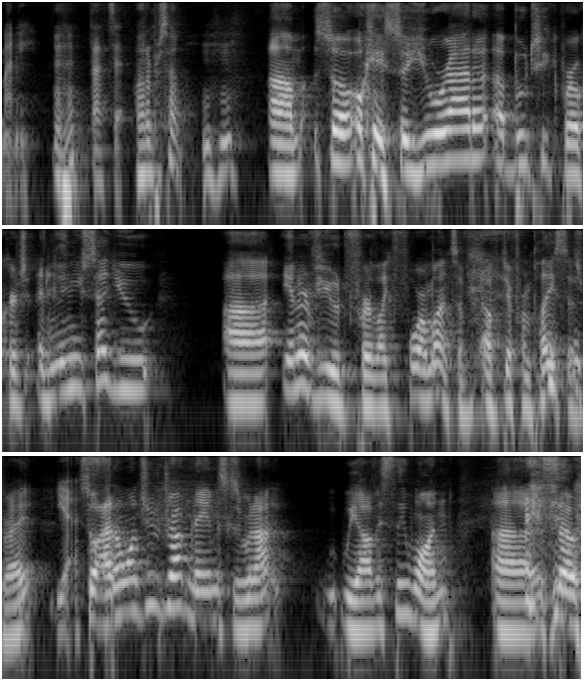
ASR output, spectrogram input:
money. Mhm. That's it. 100% Mhm. Um, so okay, so you were at a, a boutique brokerage, and then you said you uh, interviewed for like four months of, of different places, right? Yes. So I don't want you to drop names because we're not. We obviously won. Uh, so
